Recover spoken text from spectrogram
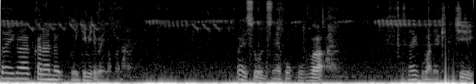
対側から抜いてみればいいのかなやっぱりそうですねここが最後まできっちりや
